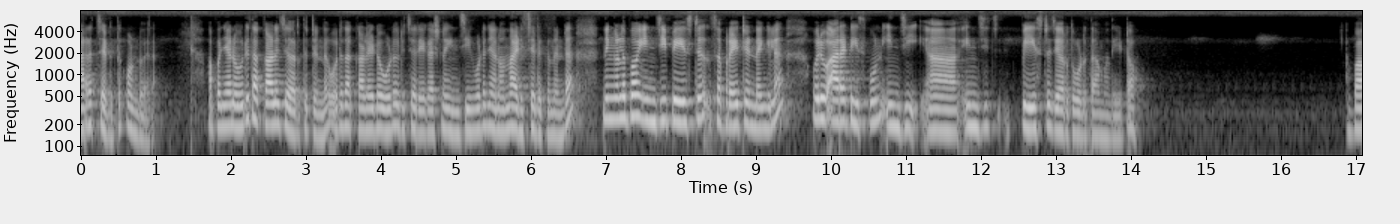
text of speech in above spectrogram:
അരച്ചെടുത്ത് കൊണ്ടുവരാം. അപ്പോൾ ഞാൻ ഒരു തക്കാളി ചേർത്തിട്ടുണ്ട്. ഒരു തക്കാളിയുടെ കൂടെ ഒരു ചെറിയ കഷ്ണം ഇഞ്ചിയും കൂടെ ഞാൻ ഒന്ന് അടിച്ചെടുക്കുന്നുണ്ട്. നിങ്ങളിപ്പോൾ ഇഞ്ചി പേസ്റ്റ് സെപ്പറേറ്റ് ഉണ്ടെങ്കിൽ ഒരു അര ടീസ്പൂൺ ഇഞ്ചി ഇഞ്ചി പേസ്റ്റ് ചേർത്ത് കൊടുത്താൽ മതി കേട്ടോ. അപ്പോൾ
